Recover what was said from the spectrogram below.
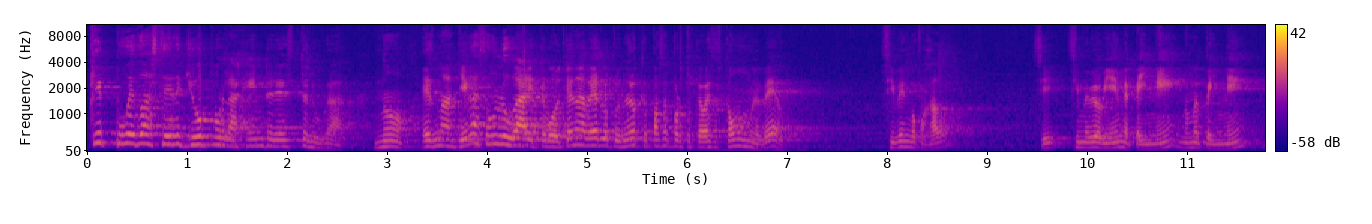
¿Qué puedo hacer yo por la gente de este lugar? No, es más, llegas a un lugar y te voltean a ver, lo primero que pasa por tu cabeza es cómo me veo. ¿Sí vengo fajado? ¿Sí? me veo bien, me peiné, no me peiné.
